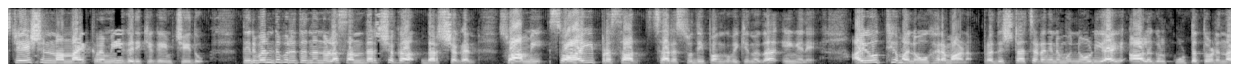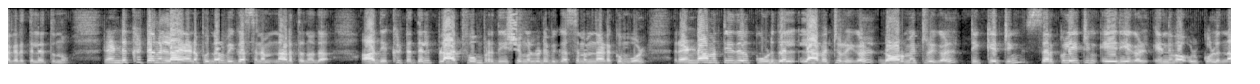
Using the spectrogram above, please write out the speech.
സ്റ്റേഷൻ നന്നായി ക്രമീകരിക്കുകയും ചെയ്തു. തിരുവനന്തപുരത്ത് നിന്നുള്ള സന്ദർശക ദർശകൻ സ്വാമി സ്വായി പ്രസാദ് സരസ്വതി പങ്കുവയ്ക്കുന്നത് ഇങ്ങനെ. അയോധ്യ മനോഹരമാണ്. പ്രതിഷ്ഠാ ചടങ്ങിന് മുന്നോടിയായി ആളുകൾ കൂട്ടത്തോടെ നഗരത്തിലെത്തുന്നു. രണ്ട് ഘട്ടങ്ങളിലായാണ് പുനർവികസനം നടത്തുന്നത്. ആദ്യഘട്ടത്തിൽ പ്ലാറ്റ്ഫോം പ്രദേശങ്ങളുടെ വികസനം നടക്കുമ്പോൾ രണ്ടാമത്തേതിൽ കൂടുതൽ ലാബറട്ടറികൾ ഡോർമെറ്ററികൾ ടിക്കറ്റിംഗ് സർക്കുലേറ്റിംഗ് ഏരിയകൾ എന്നിവ ഉൾക്കൊള്ളുന്ന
